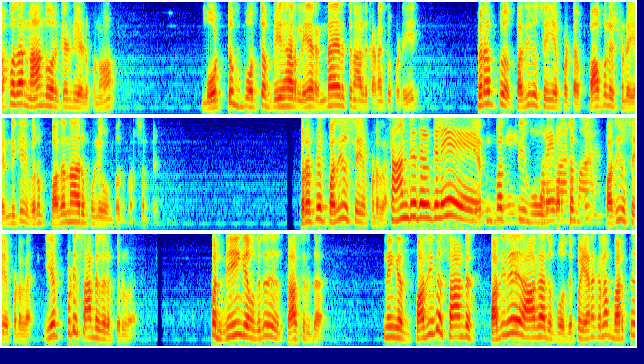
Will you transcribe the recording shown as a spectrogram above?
அப்பதான் நாங்க ஒரு கேள்வி எழுப்பணும். ஒட்டு மொத்த பீகார்லயே ரெண்டாயிரத்தி நாலு கணக்குப்படி பிறப்பு பதிவு செய்யப்பட்ட பாப்புலேஷனோட எண்ணிக்கை வெறும் பதினாறு புள்ளி ஒன்பது பர்சன்ட் பிறப்பே பதிவு செய்யப்படல. சான்றிதழ்களே எண்பத்தி மூணு பர்சன்ட் பதிவு செய்யப்படல. எப்படி சான்றிதழை பெறுவார்? இப்ப நீங்க வந்துட்டு தாசில்தார். நீங்க பதிவு சான்று பதிவே ஆகாத போது இப்ப எனக்கெல்லாம் பர்த்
